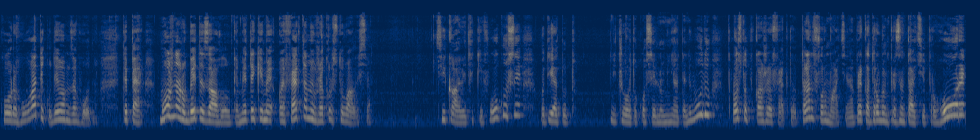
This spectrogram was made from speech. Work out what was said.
коригувати, куди вам завгодно. Тепер можна робити заголовки. Ми такими ефектами вже користувалися. Цікаві такі фокуси. От я тут нічого такого сильно міняти не буду, просто покажу ефекти. От трансформація. Наприклад, робимо презентацію про гори,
